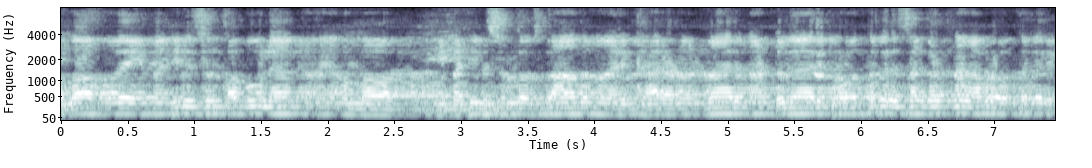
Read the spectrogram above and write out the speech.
അള്ളാഹുവേ മജ്ലിസ് കബൂലാക്കണേ അള്ളാ. ഈ മജിലിസുള്ള ഉസ്താദുമാര് കാരണവന്മാര് നാട്ടുകാര് പ്രവർത്തകര് സംഘടനാ പ്രവർത്തകര്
